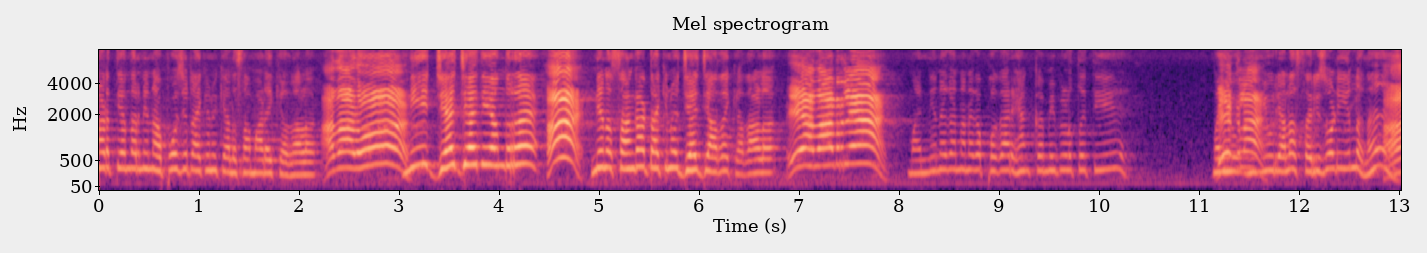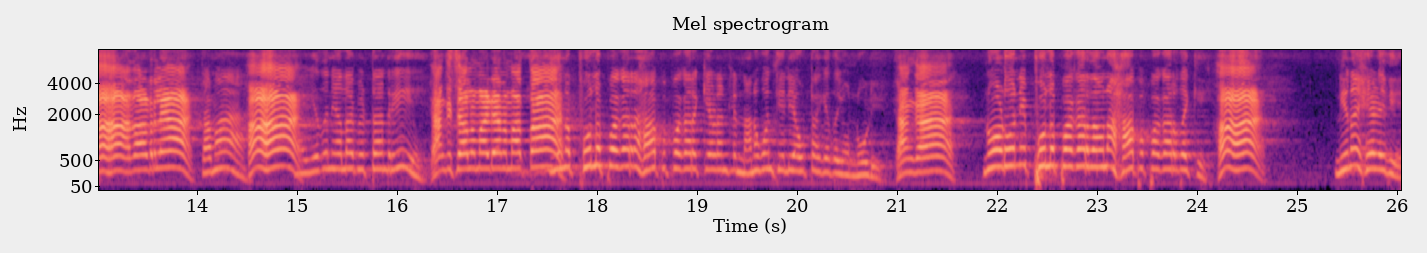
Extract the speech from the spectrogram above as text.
ಮಾಡ್ತಿ ಅಂದ್ರೆ ನಿನ್ನ ಅಪೋಸಿಟ್ ಹಾಕಿನೂ ಕೆಲಸ ಮಾಡಕ್ಕೆ ಅದಾಳ. ಅದಾಳು. ನೀ ಜಡ್ಜ್ ಅದಿ ಅಂದ್ರೆ ನಿನ್ನ ಸಂಗಾಟ ಹಾಕಿನೂ ಜಡ್ಜ್ ಅದಕ್ಕೆ ಅದಾಳ. ಏ ಅದಾಡ್ರಲೆ ನಿನಗ ಪಗಾರ ಹೆಂಗ್ ಕಮ್ಮಿ ಬೀಳ್ತೈತಿ? ಇವ್ರೆಲ್ಲ ಸರಿಸೋಡಿ ಇಲ್ಲನ? ಹಾ ಹಾ ಅದಾಡ್ರಲೆ ತಮ್ಮ ಇದನ್ನೆಲ್ಲ ಬಿಟ್ಟಾನ್ರಿ. ಹೆಂಗ ಚಾಲು ಮಾಡ್ಯಾನ ಮತ್ತ? ಏನ ಫುಲ್ ಪಗಾರ ಹಾಫ್ ಪಗಾರ ಕೇಳಂಟ್ಲಿ ನನಗೊಂದ್ ತಲಿ ಔಟ್ ಆಗ್ಯದ ಇವ್ ನೋಡಿ. ಹೆಂಗ? ನೋಡು ನೀ ಫುಲ್ ಪಗಾರದವನ ಹಾಫ್ ಪಗಾರದಕ್ಕಿ ನೀನ ಹೇಳಿದಿ?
